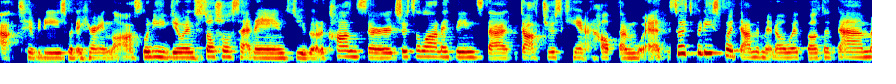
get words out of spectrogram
activities with a hearing loss? What do you do in social settings? Do you go to concerts? There's a lot of things that doctors can't help them with. So it's pretty split down the middle with both of them.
